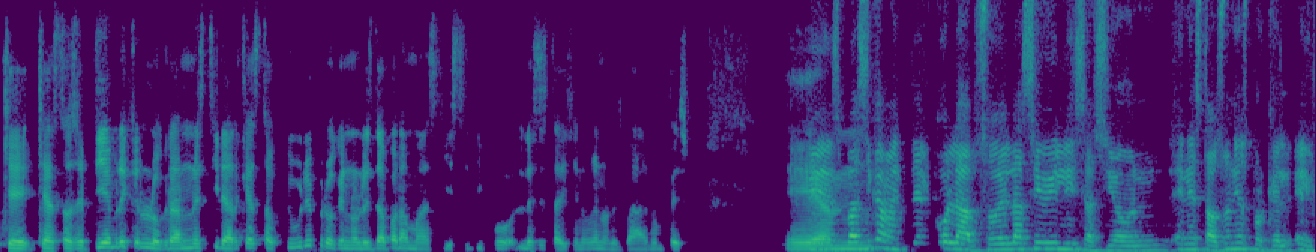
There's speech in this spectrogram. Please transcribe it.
que, que, hasta septiembre, que lo lograron estirar que hasta octubre, pero que no les da para más y este tipo les está diciendo que no les va a dar un peso es em, básicamente el colapso de la civilización en Estados Unidos, porque el,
